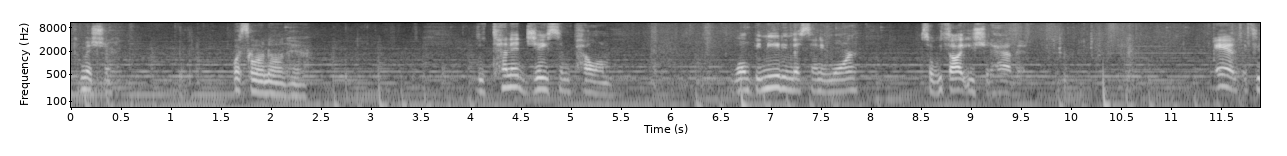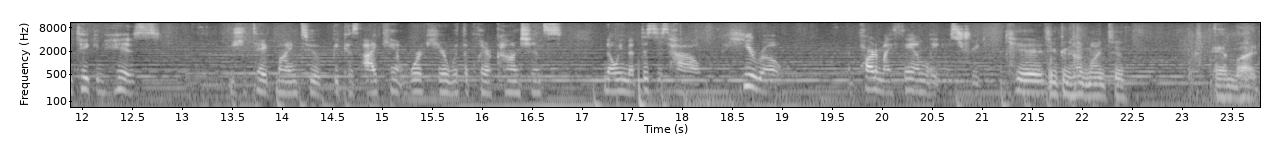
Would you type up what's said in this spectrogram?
Commissioner. What's going on here? Lieutenant Jason Pelham. Won't be needing this anymore, so we thought you should have it. And if you're taking his, you should take mine too, because I can't work here with a clear conscience, knowing that this is how a hero and part of my family is treated. Kidd. You can have mine too. And mine.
